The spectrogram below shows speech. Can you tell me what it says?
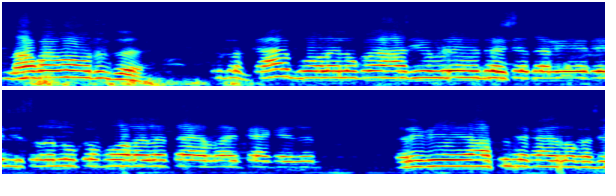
नाव काय बाबा तुमचं? कुठलं काय बोलायला लोक आज एवढे दहशत झाली त्यांची सुद्धा लोक बोलायला तयार नाहीत काय काय जण. तरी बी असून त्या काय लोकांचे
